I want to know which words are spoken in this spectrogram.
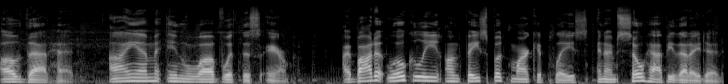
of that head. I am in love with this amp. I bought it locally on Facebook Marketplace and I'm so happy that I did.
